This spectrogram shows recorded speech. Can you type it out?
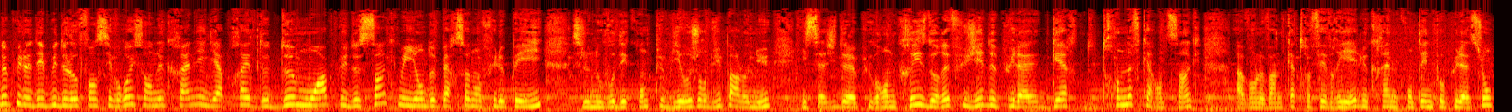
Depuis le début de l'offensive russe en Ukraine, il y a près de deux mois, plus de 5 millions de personnes ont fui le pays. C'est le nouveau décompte publié aujourd'hui par l'ONU. Il s'agit de la plus grande crise de réfugiés depuis la guerre de 39-45. Avant le 24 février, l'Ukraine comptait une population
